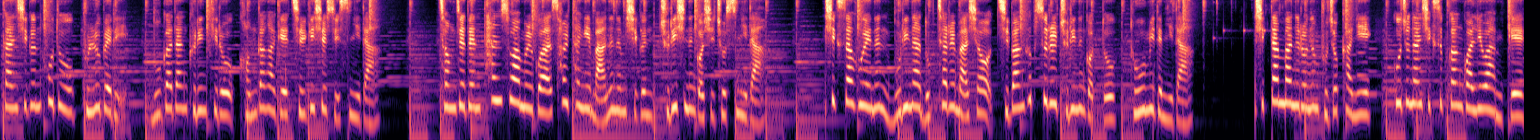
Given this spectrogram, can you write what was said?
간식은 호두, 블루베리, 무가당 그린티로 건강하게 즐기실 수 있습니다. 정제된 탄수화물과 설탕이 많은 음식은 줄이시는 것이 좋습니다. 식사 후에는 물이나 녹차를 마셔 지방 흡수를 줄이는 것도 도움이 됩니다. 식단만으로는 부족하니 꾸준한 식습관 관리와 함께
